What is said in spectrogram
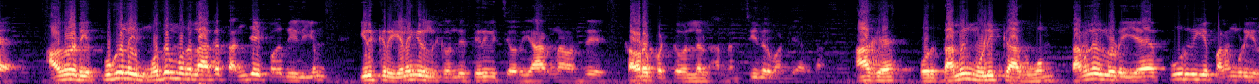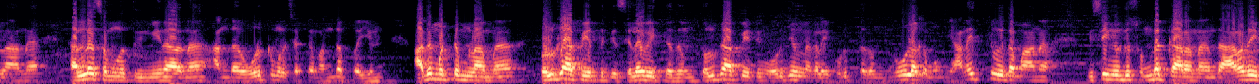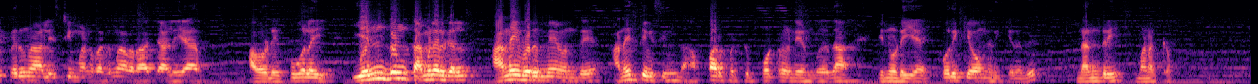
அவருடைய புகழை முதன் முதலாக தஞ்சை பகுதியிலையும் இருக்கிற இளைஞர்களுக்கு வந்து தெரிவித்தவர் யாருன்னா வந்து கவரப்பட்டு வல்லல் அண்ணன் ஸ்ரீதர் வாண்டியார் தான். ஆக ஒரு தமிழ் மொழிக்காகவும் தமிழர்களுடைய பூர்வீக பழங்குடிகளான கள்ள சமூகத்தின் மீதான அந்த ஒடுக்குமுறை சட்டம் வந்தப்பையும் அது மட்டும் இல்லாம தொல்காப்பியத்துக்கு சிலை வைத்ததும் தொல்காப்பியத்தின் ஒரிஜினல் நகலை கொடுத்ததும் நூலகமும் அனைத்து விதமான விஷயங்களுக்கு சொந்தக்காரன இந்த அறதை பெருநாள் ஸ்ரீமான் ரகுநாத ராஜாலியார் அவருடைய புகழை என்றும் தமிழர்கள் அனைவருமே வந்து அனைத்து விஷயங்களும் அப்பாற்பட்டு போற்ற வேண்டும் என்பதுதான் என்னுடைய கோரிக்கையாகவும் இருக்கிறது. நன்றி வணக்கம்.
